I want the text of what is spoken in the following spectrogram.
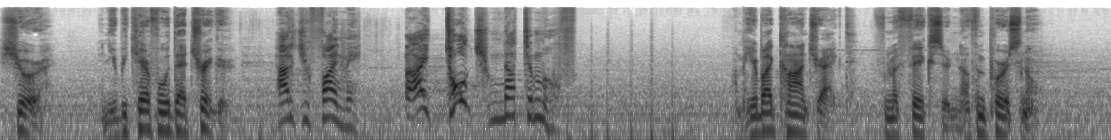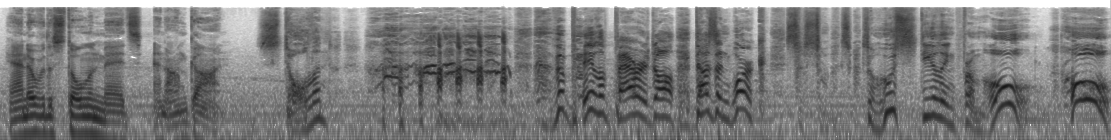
sure. And you be careful with that trigger. How did you find me? I told you not to move. I'm here by contract. From a fixer, nothing personal. Hand over the stolen meds, and I'm gone. Stolen? the Bale of Paradol doesn't work. So, so, so, so who's stealing from who? Who?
